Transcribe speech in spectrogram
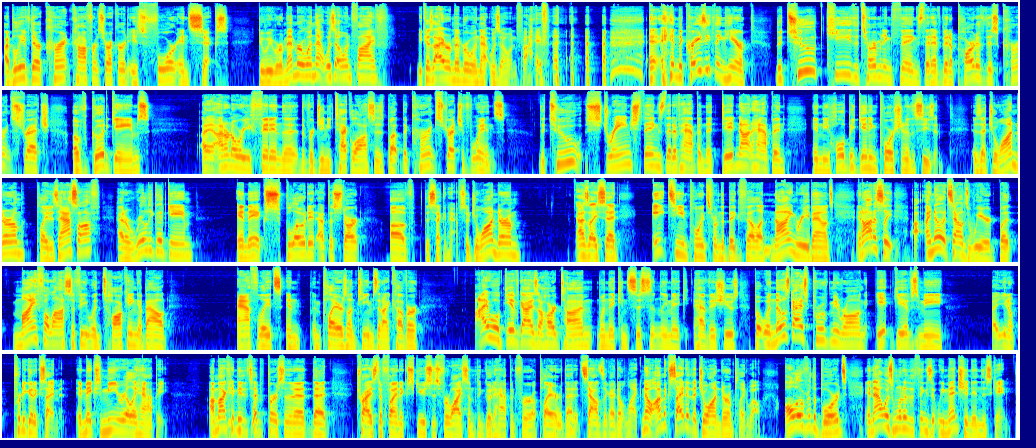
I believe their current conference record is 4 and 6. Do we remember when that was 0 and 5? because I remember when that was 0 and 5. and the crazy thing here, the two key determining things that have been a part of this current stretch of good games. I, I don't know where you fit in the, the Virginia Tech losses, but the current stretch of wins, the two strange things that have happened that did not happen in the whole beginning portion of the season is that Juwan Durham played his ass off, had a really good game, and they exploded at the start of the second half. So Juwan Durham, as I said, 18 points from the big fella, nine rebounds. And honestly, I know it sounds weird, but my philosophy when talking about athletes and, and players on teams that I cover, I will give guys a hard time when they consistently make have issues. But when those guys prove me wrong, it gives me, a, you know, pretty good excitement. It makes me really happy. I'm not going to be the type of person that that tries to find excuses for why something good happened for a player that it sounds like I don't like. No, I'm excited that Juwan Durham played well all over the boards. And that was one of the things that we mentioned in this game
